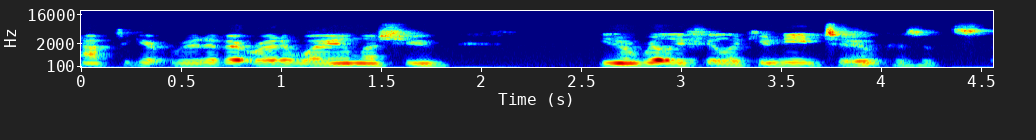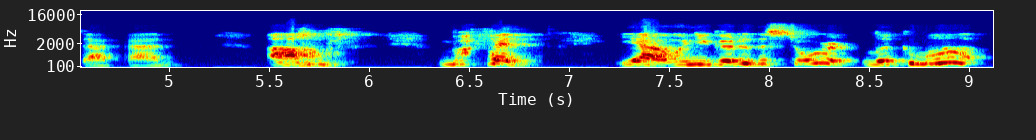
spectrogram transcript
have to get rid of it right away unless you, you know, really feel like you need to because it's that bad. Um, but yeah, when you go to the store, look them up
